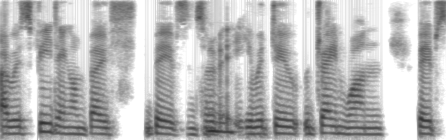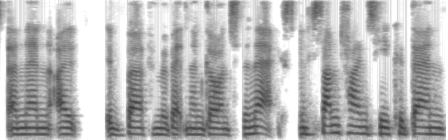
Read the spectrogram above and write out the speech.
I was feeding on both boobs and sort of mm. he would do drain one boobs and then I burp him a bit and then go on to the next. And sometimes he could then,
